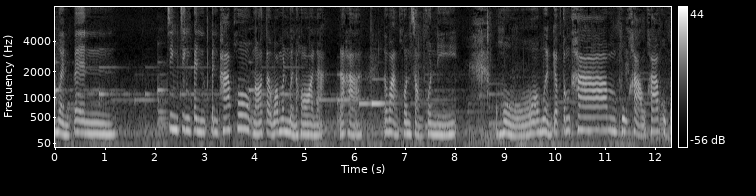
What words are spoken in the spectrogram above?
เหมือนเป็นจริง ๆ เป็นเป็นผ้าโพกเนาะแต่ว่ามันเหมือนฮอนอะนะคะ ระหว่างคนสองคนนี้โอ้โห เหมือนกับต้องข้ามภูเขาข้ามอุป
